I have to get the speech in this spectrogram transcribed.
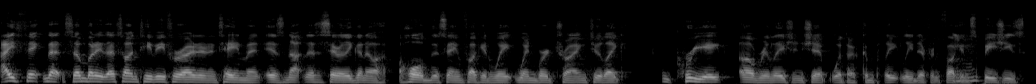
I think that somebody that's on TV for entertainment is not necessarily going to hold the same fucking weight when we're trying to like create a relationship with a completely different fucking Mm-hmm. species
